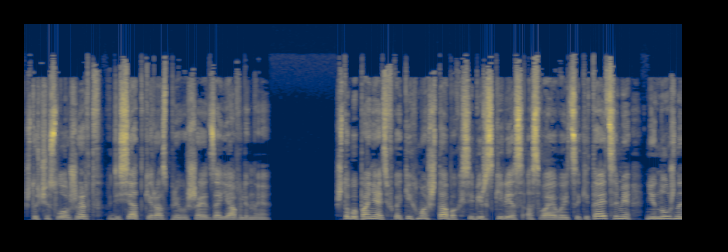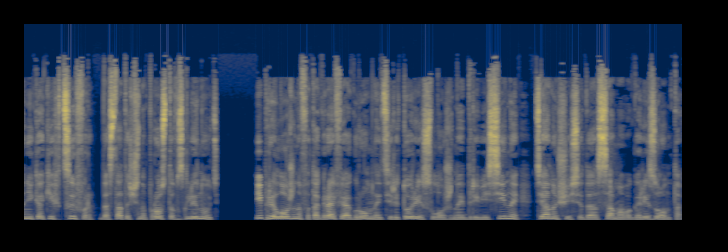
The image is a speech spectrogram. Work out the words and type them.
что число жертв в десятки раз превышает заявленные. Чтобы понять, в каких масштабах сибирский лес осваивается китайцами, не нужно никаких цифр, достаточно просто взглянуть и приложена фотография огромной территории сложенной древесины, тянущейся до самого горизонта.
